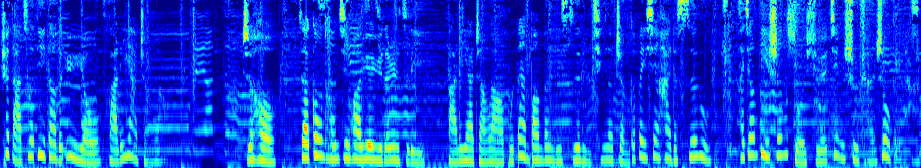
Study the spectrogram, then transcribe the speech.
却打错地道的狱友法利亚长老。之后，在共同计划越狱的日子里，法利亚长老不但帮邓迪斯理清了整个被陷害的思路，还将毕生所学尽数传授给他。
